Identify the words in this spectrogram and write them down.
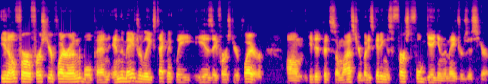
You know, for a first year player in the bullpen in the major leagues, technically he is a first year player. Um, he did pitch some last year, but he's getting his first full gig in the majors this year.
